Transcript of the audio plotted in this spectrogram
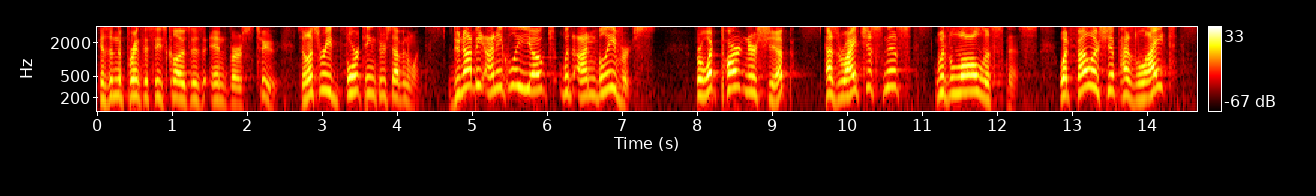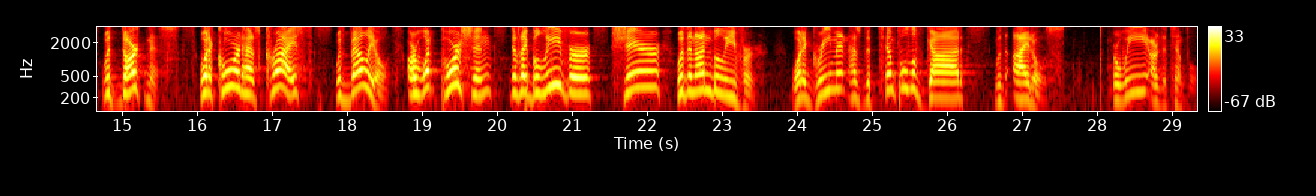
because then the parentheses closes in verse 2. So let's read 14 through 7 1. Do not be unequally yoked with unbelievers. For what partnership has righteousness with lawlessness? What fellowship has light with darkness? What accord has Christ with Belial? Or what portion does a believer share with an unbeliever? What agreement has the temple of God with idols? For we are the temple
